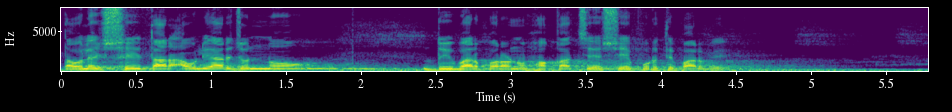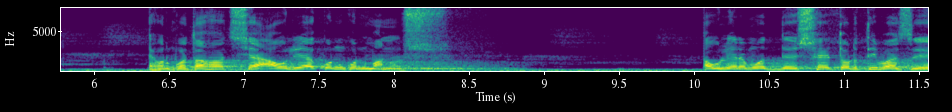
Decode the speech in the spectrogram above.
তাহলে সে তার আউলিয়ার জন্য দুইবার পড়ানো হক আছে, সে পড়তে পারবে। এখন কথা হচ্ছে, আউলিয়া কোন কোন মানুষ? আউলিয়ার মধ্যে সে তরতিব আছে,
